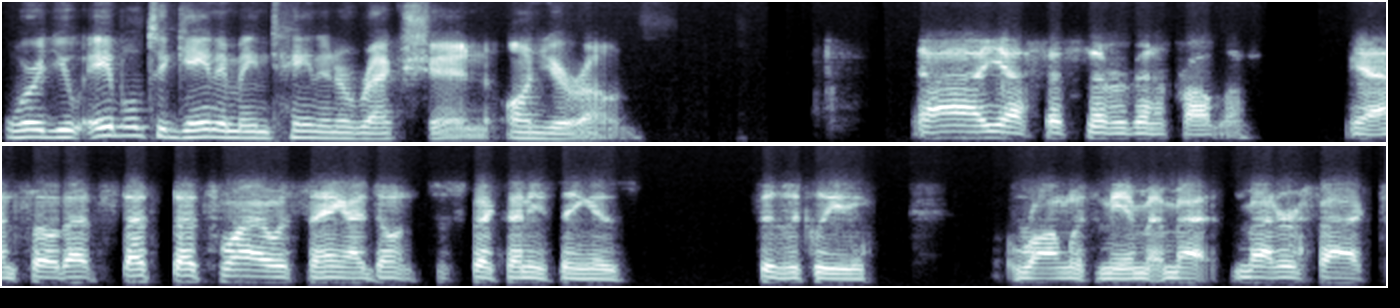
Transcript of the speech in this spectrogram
were you able to gain and maintain an erection on your own? Uh, yes, that's never been a problem. Yeah, and so that's that's that's why I was saying I don't suspect anything is physically wrong with me. Matter of fact,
